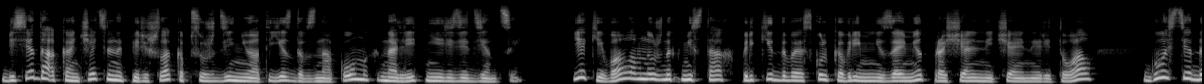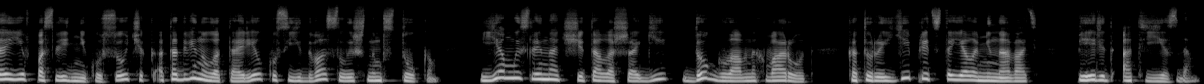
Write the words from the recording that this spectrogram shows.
беседа окончательно перешла к обсуждению отъездов знакомых на летние резиденции. Я кивала в нужных местах, прикидывая, сколько времени займет прощальный чайный ритуал. Гостья, доев последний кусочек, отодвинула тарелку с едва слышным стуком. И я мысленно отсчитала шаги до главных ворот, которые ей предстояло миновать перед отъездом.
